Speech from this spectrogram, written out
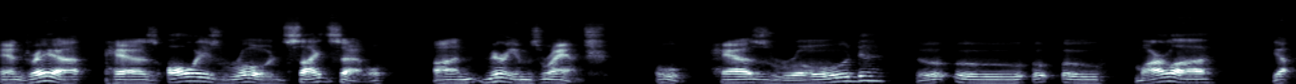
Andrea has always rode side saddle on Miriam's ranch. Oh, has rode. Ooh, ooh, ooh, ooh. Marla. Yep,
